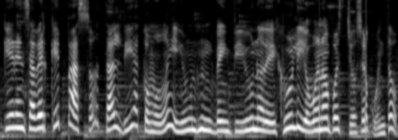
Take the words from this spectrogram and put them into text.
Quieren saber qué pasó tal día como hoy, un 21 de julio, bueno, pues yo se lo cuento.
